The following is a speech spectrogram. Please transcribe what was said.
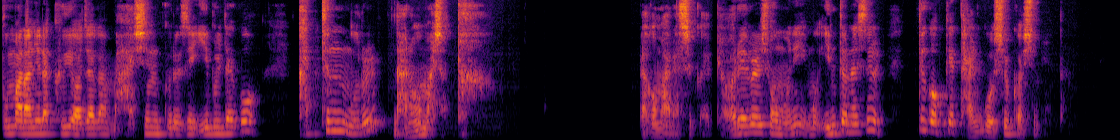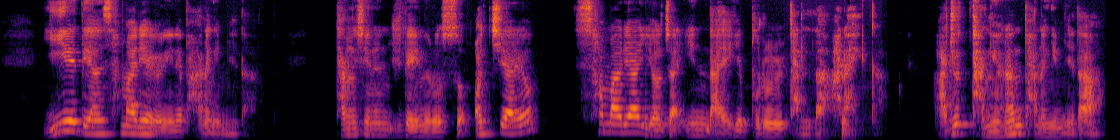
뿐만 아니라 그 여자가 마신 그릇에 입을 대고 같은 물을 나눠 마셨다. 라고 말했을 거예요. 별의별 소문이 뭐 인터넷을 뜨겁게 달고 있을 것입니다. 이에 대한 사마리아 여인의 반응입니다. 당신은 유대인으로서 어찌하여 사마리아 여자인 나에게 물을 달라 하나이까? 아주 당연한 반응입니다.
